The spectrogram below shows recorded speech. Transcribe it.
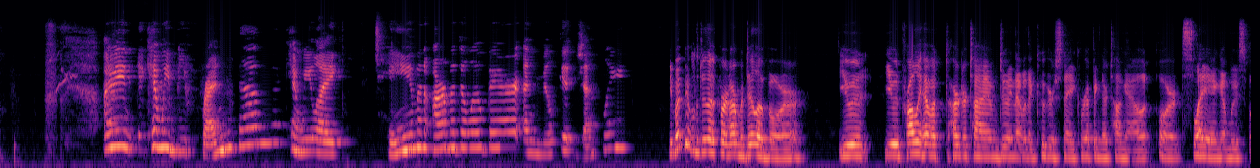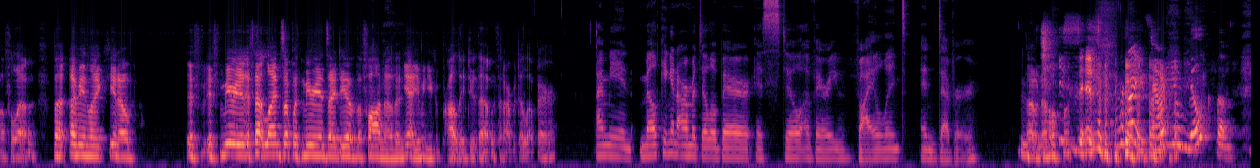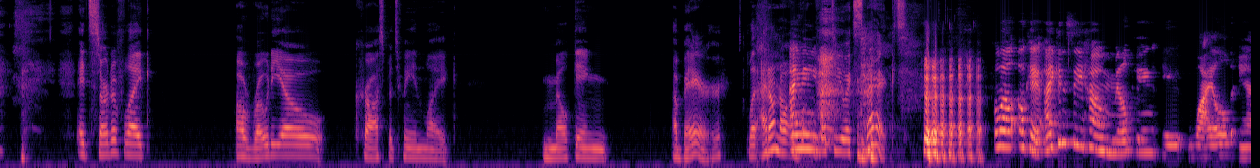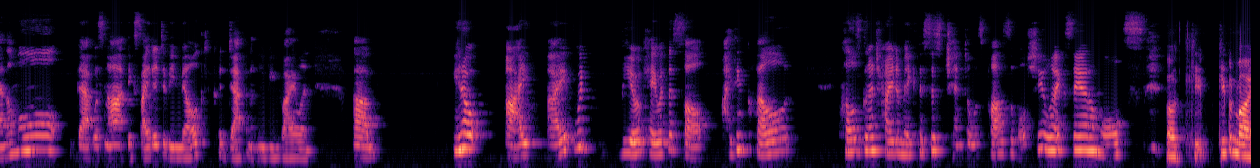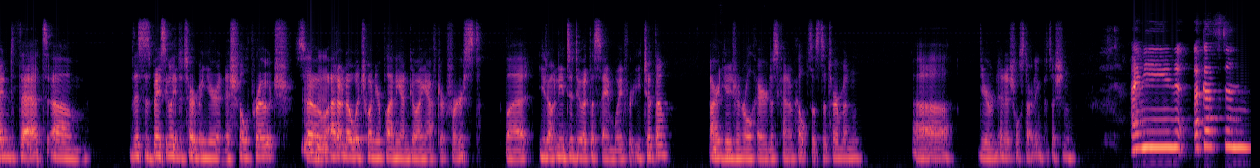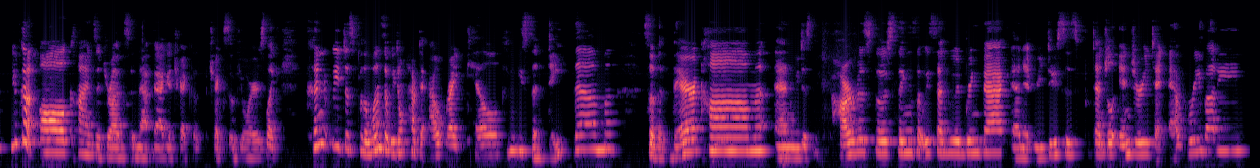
I mean, can we befriend them? Can we like tame an armadillo bear and milk it gently? You might be able to do that for an armadillo boar. You would you would probably have a harder time doing that with a cougar snake ripping their tongue out or slaying a moose buffalo. But I mean like, you know, if if Myriad if that lines up with Myriad's idea of the fauna, then yeah, you mean you could probably do that with an armadillo bear. I mean, milking an armadillo bear is still a very violent endeavor. Oh no. Jesus Christ, how do you milk them? It's sort of like a rodeo cross between like milking a bear. Like I don't know. I wh- mean- what do you expect? Well, okay, I can see how milking a wild animal that was not excited to be milked could definitely be violent. Um, you know, I I would be okay with the assault. I think Quell Quell's gonna try to make this as gentle as possible. She likes animals. Well, keep keep in mind that um, this is basically determining your initial approach. So Mhm. I don't know which one you're planning on going after first, but you don't need to do it the same way for each of them. Our engagement roll here just kind of helps us determine uh, your initial starting position. I mean, Augustine, you've got all kinds of drugs in that bag of trick, tricks of yours. Like, couldn't we just, for the ones that we don't have to outright kill, couldn't we sedate them so that they're calm and we just harvest those things that we said we would bring back and it reduces potential injury to everybody.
